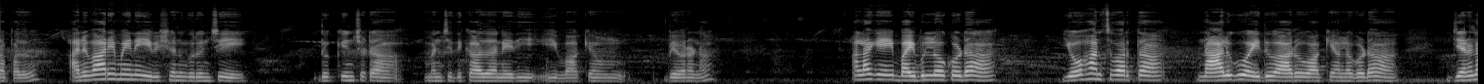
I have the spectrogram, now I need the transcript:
తప్పదు. అనివార్యమైన ఈ విషయం గురించి దుఃఖించుట మంచిది కాదు అనేది ఈ వాక్యం వివరణ. అలాగే బైబిల్లో కూడా యోహాన్ స్వార్త నాలుగు ఐదు ఆరు వాక్యంలో కూడా జనన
